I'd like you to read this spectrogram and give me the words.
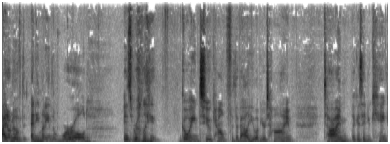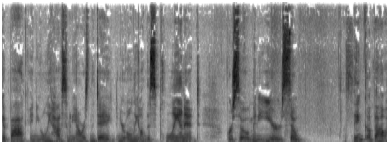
I don't know if any money in the world is really going to account for the value of your time. Time, like I said, you can't get back, and you only have so many hours in the day, and you're only on this planet for so many years. So think about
